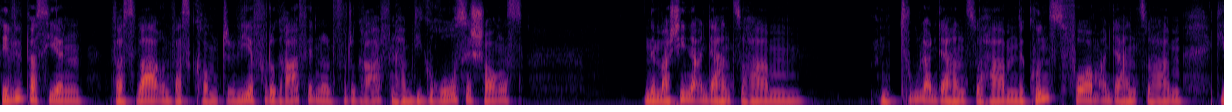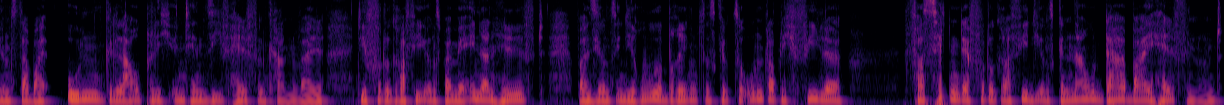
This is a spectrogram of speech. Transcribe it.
Revue passieren, was war und was kommt. Wir Fotografinnen und Fotografen haben die große Chance, eine Maschine an der Hand zu haben, ein Tool an der Hand zu haben, eine Kunstform an der Hand zu haben, die uns dabei unglaublich intensiv helfen kann, weil die Fotografie uns beim Erinnern hilft, weil sie uns in die Ruhe bringt. Es gibt so unglaublich viele Facetten der Fotografie, die uns genau dabei helfen. Und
